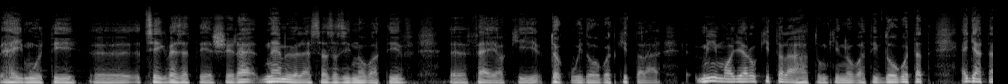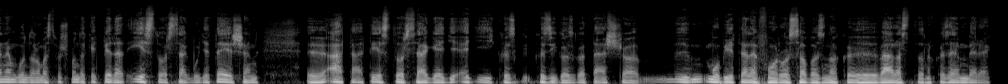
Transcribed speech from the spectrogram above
helyi multi cég vezetésére. Nem ő lesz az az innovatív fej, aki tök új dolgot kitalál. Mi magyarok kitalálhatunk innovatív dolgot, tehát egyáltalán nem gondolom, azt most mondok egy példát, Észtországban, ugye teljesen átállt Észtország egy, egy így köz, közigazgatásra, mobiltelefonról szavaznak, választanak az emberek.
